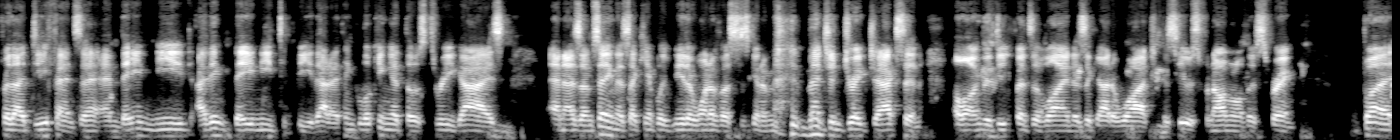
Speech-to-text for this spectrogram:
for that defense, and they need. I think they need to be that. I think looking at those three guys, and as I'm saying this, I can't believe neither one of us is going to mention Drake Jackson along the defensive line as a guy to watch because he was phenomenal this spring. But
